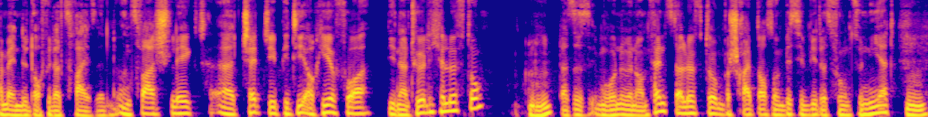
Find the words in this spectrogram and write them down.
am Ende doch wieder zwei sind. Und zwar schlägt äh, ChatGPT auch hier vor die natürliche Lüftung. Mhm. Das ist im Grunde genommen Fensterlüftung, beschreibt auch so ein bisschen, wie das funktioniert. Mhm.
